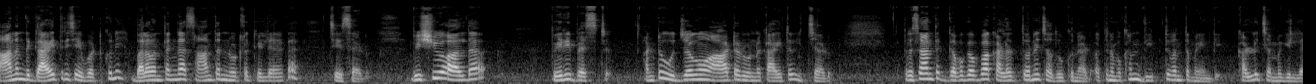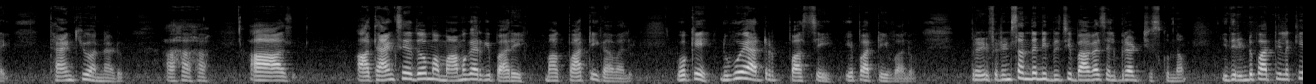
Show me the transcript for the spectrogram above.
ఆనంద్ గాయత్రి చేయబట్టుకుని బలవంతంగా శాంతని నోట్లోకి వెళ్ళాక చేశాడు. Wish you all the very best అంటూ ఉద్యోగం ఆర్డర్ ఉన్న కాగితం ఇచ్చాడు. ప్రశాంత్ గబగబా కళ్ళతోనే చదువుకున్నాడు. అతని ముఖం దీప్తివంతమైంది. కళ్ళు చెమ్మగిల్లాయి థ్యాంక్ యూ అన్నాడు. ఆహాహా. ఆ ఆ థ్యాంక్స్ ఏదో మా మామగారికి పారే. మాకు పార్టీ కావాలి. ఓకే నువ్వే ఆర్డర్ పాస్ చేయి. ఏ పార్టీ ఇవ్వాలో. ఫ్రెండ్స్ అందరినీ పిలిచి బాగా సెలబ్రేట్ చేసుకుందాం. ఇది రెండు పార్టీలకి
